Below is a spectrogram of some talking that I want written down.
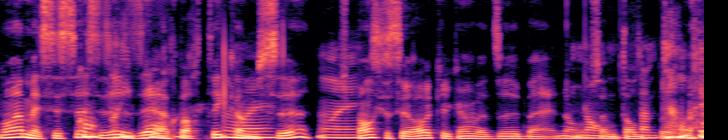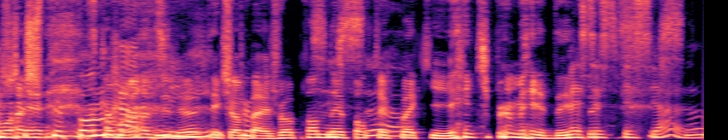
Ouais, mais c'est ça, c'est ça. Je disais, apporter comme Ouais. ça. Ouais. Je pense que c'est rare que quelqu'un va dire, ben non, Non, ça me tente ça me pas. tente pas. Ouais. Je peux pas me là, rappeler. t'es Je comme, peux- ben, je vais prendre n'importe quoi qui, qui peut m'aider. Mais c'est spécial. Ça.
